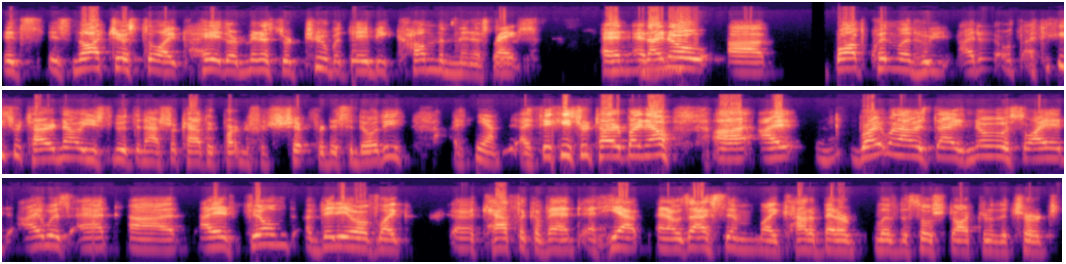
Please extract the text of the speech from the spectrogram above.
it's it's not just to like, hey, they're minister to, but they become the ministers. Right. And and I mm-hmm. know uh, Bob Quinlan, who I don't, I think he's retired now. He used to be with the National Catholic Partnership for Disability. I, yeah, I think he's retired by now. Uh, I right when I was diagnosed, so I had I was at uh, I had filmed a video of like a Catholic event, and he had, and I was asking him like how to better live the social doctrine of the church,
